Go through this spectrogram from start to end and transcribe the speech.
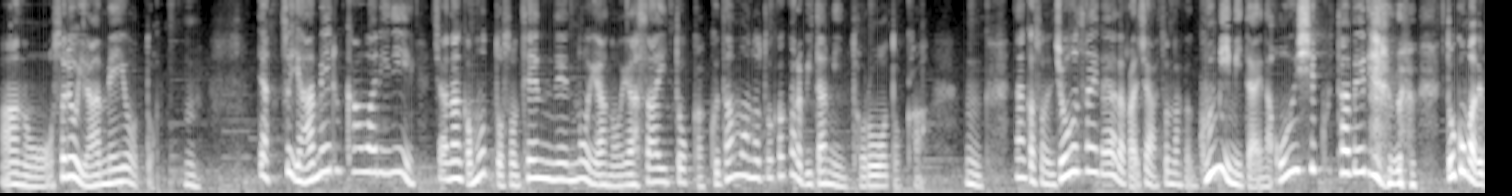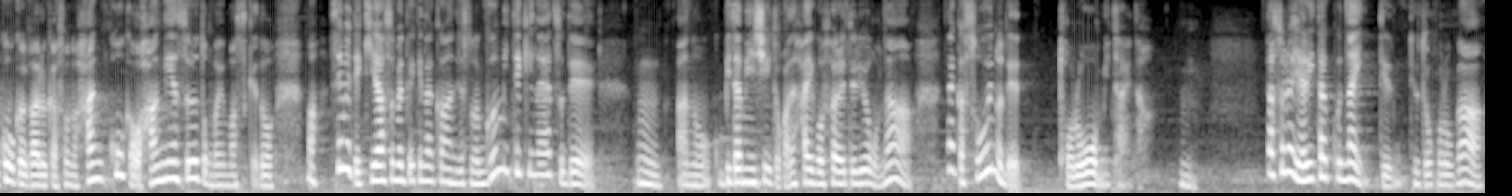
あのそれをやめようと。うんでそれやめる代わりにじゃあなんかもっとその天然のあの野菜とか果物とかからビタミン取ろうとかうん、なんかその錠剤が嫌だからじゃあそのなんかグミみたいな美味しく食べれる どこまで効果があるかその効果を半減すると思いますけど、まあ、せめて気休め的な感じでそのグミ的なやつで、うん、あのビタミン C とかね配合されてるようななんかそういうので取ろうみたいな。うんだそれはやりたくないっていういうところが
